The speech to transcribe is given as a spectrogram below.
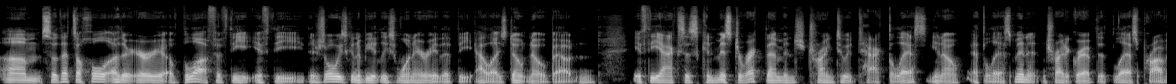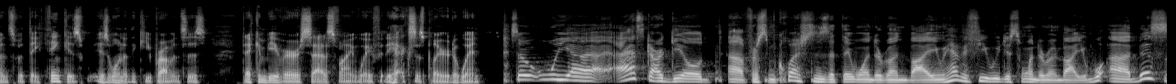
um, so that's a whole other area of bluff. If the if the there's always going to be at least one area that the allies don't know about, and if the Axis can misdirect them into trying to attack the last you know at the last minute and try to grab the last province, what they think is is one of the key provinces, that can be a very satisfying way for the Axis player to win. So we uh, our guild uh, for some questions that they wanted to run by you. We have a few we just wanted to run by you. Uh, this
